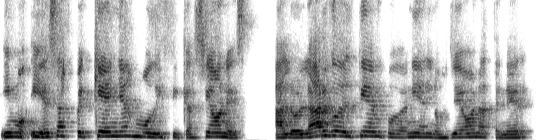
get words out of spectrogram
y, y esas pequeñas modificaciones a lo largo del tiempo, Daniel, nos llevan a tener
